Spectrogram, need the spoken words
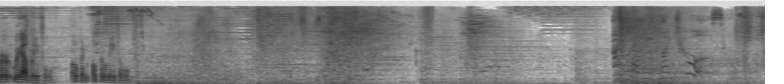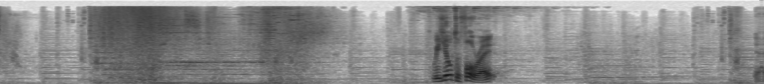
We're, we have lethal. Open, open lethal. We healed to full, right? Yeah.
